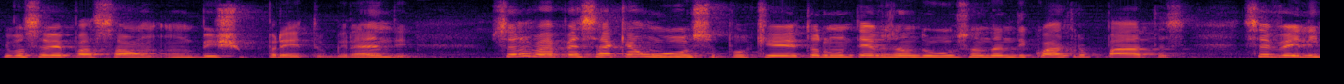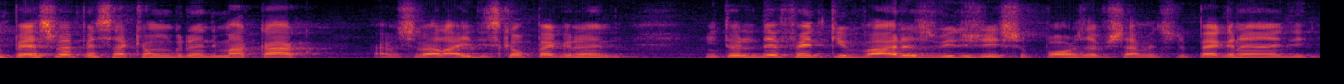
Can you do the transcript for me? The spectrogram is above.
e você vê passar um, um bicho preto grande, você não vai pensar que é um urso, porque todo mundo tem a visão do urso andando de quatro patas. Você vê ele em pé, você vai pensar que é um grande macaco. Aí você vai lá e diz que é o pé grande. Então ele defende que vários vídeos de supostos avistamentos do pé grande,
